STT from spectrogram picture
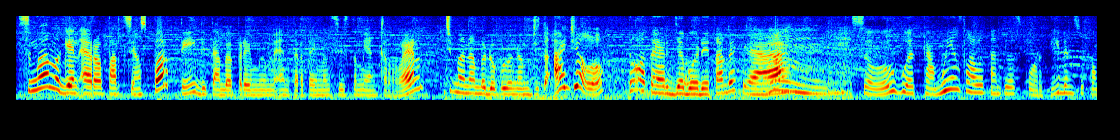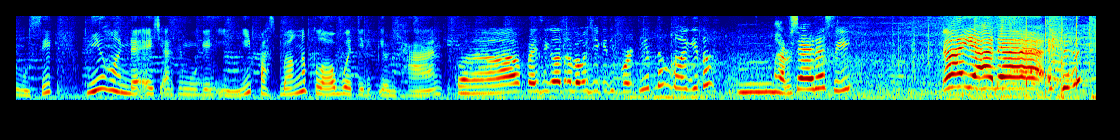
Semua Mugen Aero Parts yang sporty ditambah premium entertainment system yang keren cuma nambah 26 juta aja loh. Itu OTR Jabodetabek ya. Hmm. So, buat kamu yang selalu tampil sporty dan suka musik, New Honda HR-V Mugen ini pas banget loh buat jadi pilihan. Wah, presikal terbagus JKT48 dong kalau gitu. Hmm, harusnya ada sih. Nah, ya ada.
